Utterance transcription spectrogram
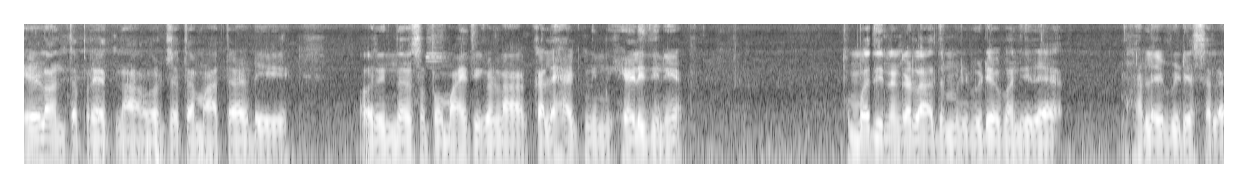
ಹೇಳೋ ಅಂಥ ಪ್ರಯತ್ನ. ಅವ್ರ ಜೊತೆ ಮಾತಾಡಿ, ಅವರಿಂದ ಸ್ವಲ್ಪ ಮಾಹಿತಿಗಳನ್ನ ಕಲೆ ಹಾಕಿ ನಿಮ್ಗೆ ಹೇಳಿದ್ದೀನಿ ತುಂಬ ದಿನಗಳಾದ ಮೇಲೆ ವಿಡಿಯೋ ಬಂದಿದೆ. ಹಳೆ ವೀಡಿಯೋಸ್ ಎಲ್ಲ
